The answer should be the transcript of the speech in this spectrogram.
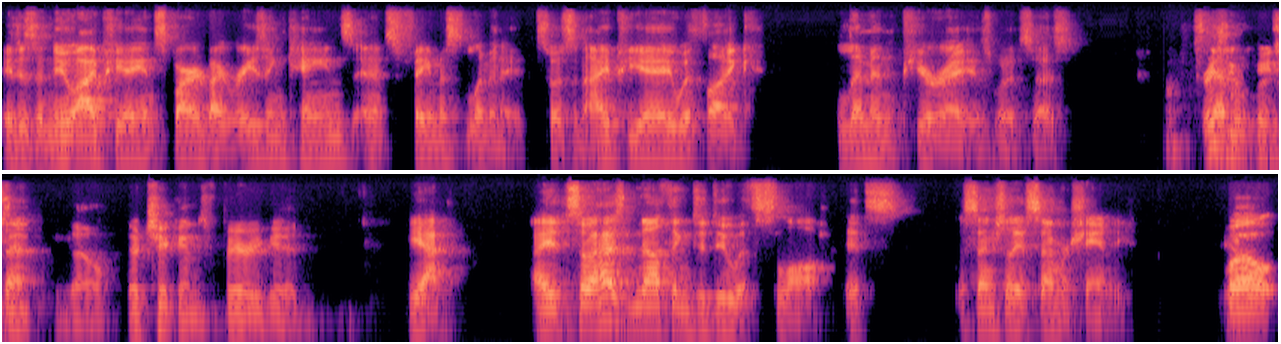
It is a new IPA inspired by Raising Cane's and its famous lemonade. So it's an IPA with like lemon puree is what it says. Raising 7%. Cane's good, though. Their chicken's very good. Yeah. I, so it has nothing to do with slaw. It's essentially a summer shandy. Well,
